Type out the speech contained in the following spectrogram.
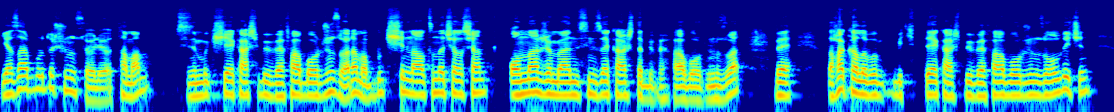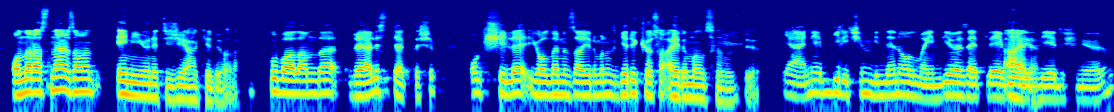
Yazar burada şunu söylüyor. Tamam sizin bu kişiye karşı bir vefa borcunuz var ama bu kişinin altında çalışan onlarca mühendisinize karşı da bir vefa borcunuz var. Ve daha kalabalık bir kitleye karşı bir vefa borcunuz olduğu için onlar aslında her zaman en iyi yöneticiyi hak ediyorlar. Bu bağlamda realist yaklaşıp o kişiyle yollarınızı ayırmanız gerekiyorsa ayrılmalısınız diyor. Yani bir için binden olmayın diye özetleyebiliriz Aynen. diye düşünüyorum.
